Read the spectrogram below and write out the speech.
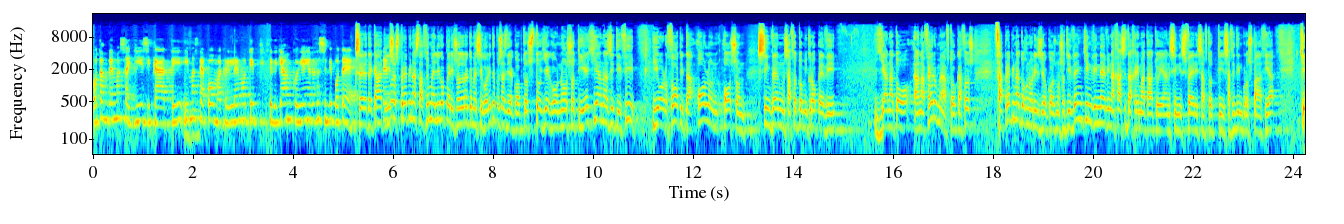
όταν δεν μας αγγίζει κάτι, είμαστε απόμακροι. Λέμε ότι στη δικιά μου οικογένεια δεν θα συμβεί ποτέ. Ξέρετε κάτι, Πιστεύω... ίσως πρέπει να σταθούμε λίγο περισσότερο και με συγχωρείτε που σας διακόπτω, στο γεγονός ότι έχει αναζητηθεί η ορθότητα όλων όσων συμβαίνουν σε αυτό το μικρό παιδί για να το αναφέρουμε αυτό, καθώς θα πρέπει να το γνωρίζει ο κόσμος ότι δεν κινδυνεύει να χάσει τα χρήματά του εάν συνεισφέρει σε, αυτό, σε αυτή την προσπάθεια. Και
